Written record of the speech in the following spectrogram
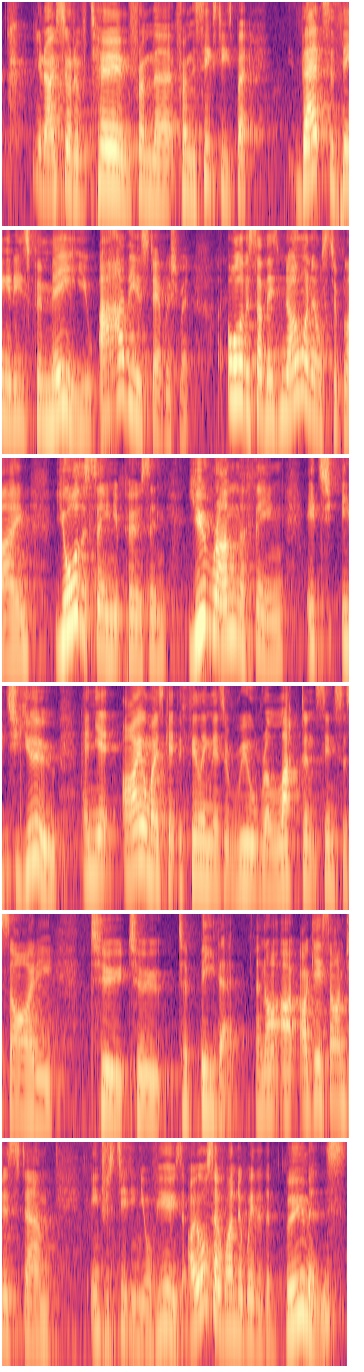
you know, sort of term from the, from the 60s. But that's the thing it is for me. You are the establishment. All of a sudden, there's no one else to blame. You're the senior person. You run the thing. It's, it's you. And yet, I almost get the feeling there's a real reluctance in society to, to, to be that. And I, I, I guess I'm just um, interested in your views. I also wonder whether the boomers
